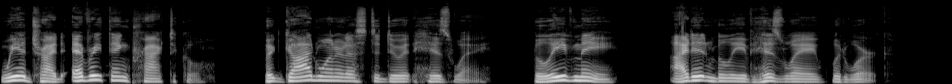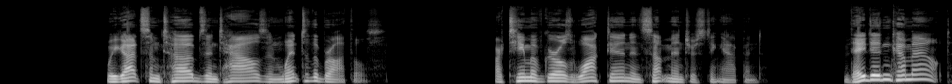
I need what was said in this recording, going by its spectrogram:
We had tried everything practical but God wanted us to do it His way. Believe me, I didn't believe His way would work. We got some tubs and towels and went to the brothels. Our team of girls walked in and something interesting happened. They didn't come out.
